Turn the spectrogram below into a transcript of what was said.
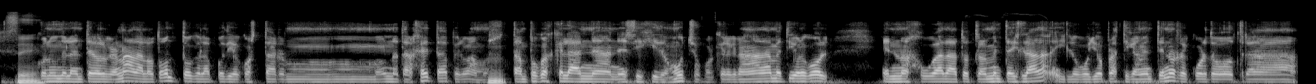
sí. con un delantero del Granada, lo tonto, que le ha podido costar mm, una tarjeta, pero vamos, Mm. tampoco es que le han, han exigido mucho, porque el Granada ha metido el gol en una jugada totalmente aislada y luego yo prácticamente no recuerdo otra,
